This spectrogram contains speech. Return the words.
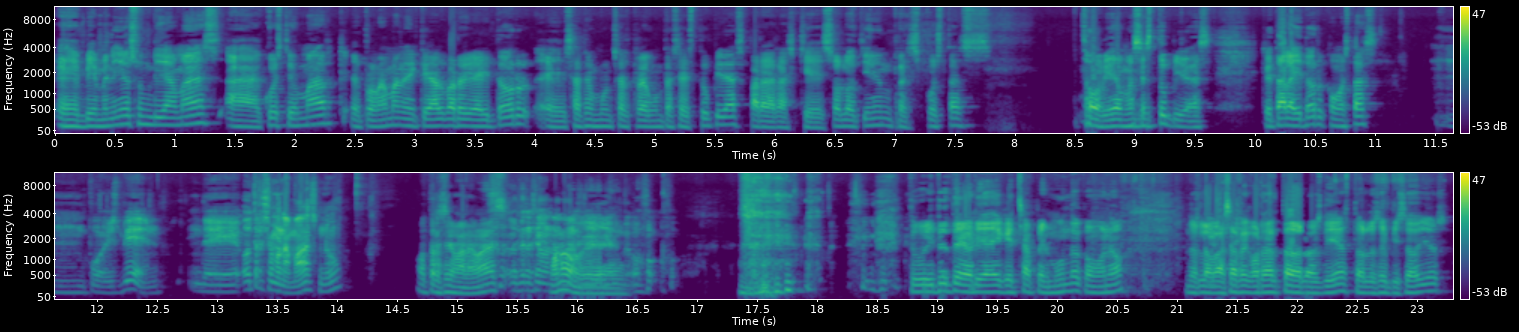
Eh, bienvenidos un día más a Question Mark, el programa en el que Álvaro y Aitor eh, se hacen muchas preguntas estúpidas para las que solo tienen respuestas todavía más estúpidas. ¿Qué tal, Aitor? ¿Cómo estás? Mm, Pues bien, de otra semana más, ¿no? Otra semana más. Otra semana Bueno, más eh, viviendo. Tú y tu teoría de que chape el mundo, como no, nos lo vas a recordar todos los días, todos los episodios.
